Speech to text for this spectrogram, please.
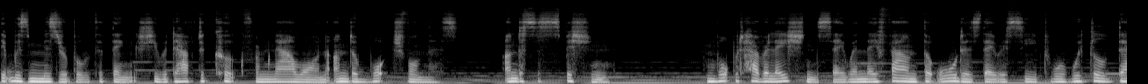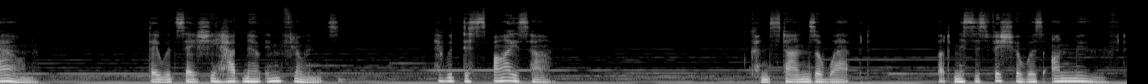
It was miserable to think she would have to cook from now on under watchfulness, under suspicion. And what would her relations say when they found the orders they received were whittled down? They would say she had no influence. They would despise her. Costanza wept, but Mrs. Fisher was unmoved.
